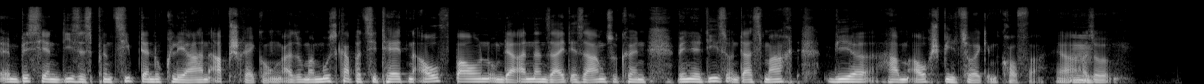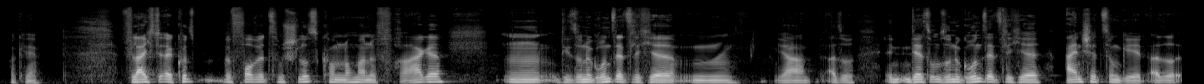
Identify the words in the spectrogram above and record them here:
ein bisschen dieses Prinzip der nuklearen Abschreckung. Also man muss Kapazitäten aufbauen, um der anderen Seite sagen zu können, wenn ihr dies und das macht, wir wir haben auch Spielzeug im Koffer. Ja, mhm. also. Okay. Vielleicht äh, kurz bevor wir zum Schluss kommen, nochmal eine Frage, mh, mm, die so eine grundsätzliche, mh, mm, ja, also in, in, der es um so eine grundsätzliche Einschätzung geht. Also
